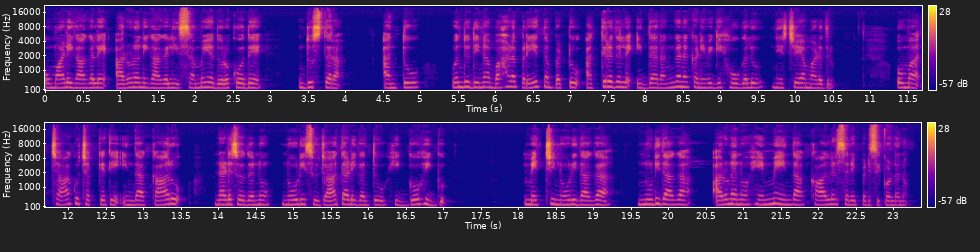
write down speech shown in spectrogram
ಉಮಾಳಿಗಾಗಲೇ ಅರುಣನಿಗಾಗಲಿ ಸಮಯ ದೊರಕೋದೆ ದುಸ್ತರ. ಅಂತೂ ಒಂದು ದಿನ ಬಹಳ ಪ್ರಯತ್ನಪಟ್ಟು ಹತ್ತಿರದಲ್ಲೇ ಇದ್ದ ರಂಗನ ಕಣಿವೆಗೆ ಹೋಗಲು ನಿಶ್ಚಯ ಮಾಡಿದ್ರು. ಉಮಾ ಚಾಕು ಚಕ್ಯತೆಯಿಂದ ಕಾರು ನಡೆಸೋದನ್ನು ನೋಡಿ ಸುಜಾತಾಳಿಗಂತೂ ಹಿಗ್ಗೋ ಹಿಗ್ಗು. ಮೆಚ್ಚಿ ನೋಡಿದಾಗ, ನುಡಿದಾಗ ಅರುಣನು ಹೆಮ್ಮೆಯಿಂದ ಕಾಲರ್ ಸರಿಪಡಿಸಿಕೊಂಡನು.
